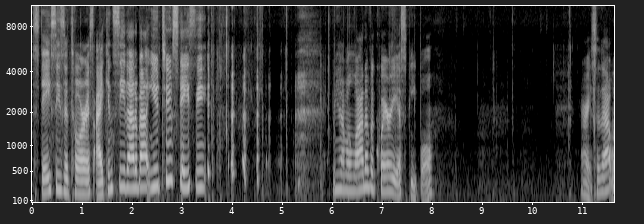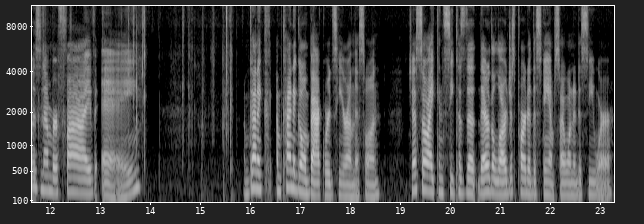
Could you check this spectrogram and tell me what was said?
Stacy's a Taurus. I can see that about you too, Stacy. We have a lot of Aquarius people. All right, so that was number 5A. I'm gonna I'm kind of going backwards here on this one. Just so I can see cuz the they're the largest part of the stamp, so I wanted to see where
